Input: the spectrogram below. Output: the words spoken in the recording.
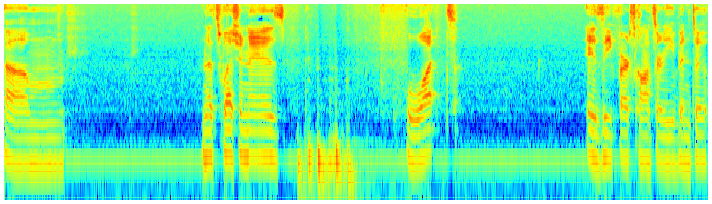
Um, next question is What is the first concert you've been to?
